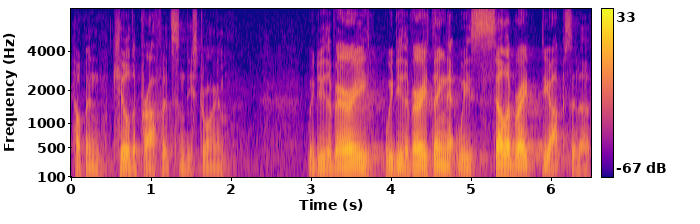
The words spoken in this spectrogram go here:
helping kill the prophets and destroy them. We do the very, we do the very thing that we celebrate the opposite of.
